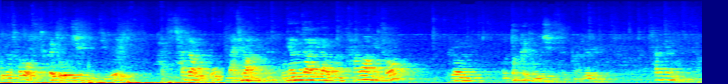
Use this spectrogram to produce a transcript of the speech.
우리가 서로 어떻게 도울 수 있는지를 같이 찾아보고 마지막에는 공연장이라고 하는 상황에서 그런 어떻게 도울 수 있을까를 찾는 겁니다.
